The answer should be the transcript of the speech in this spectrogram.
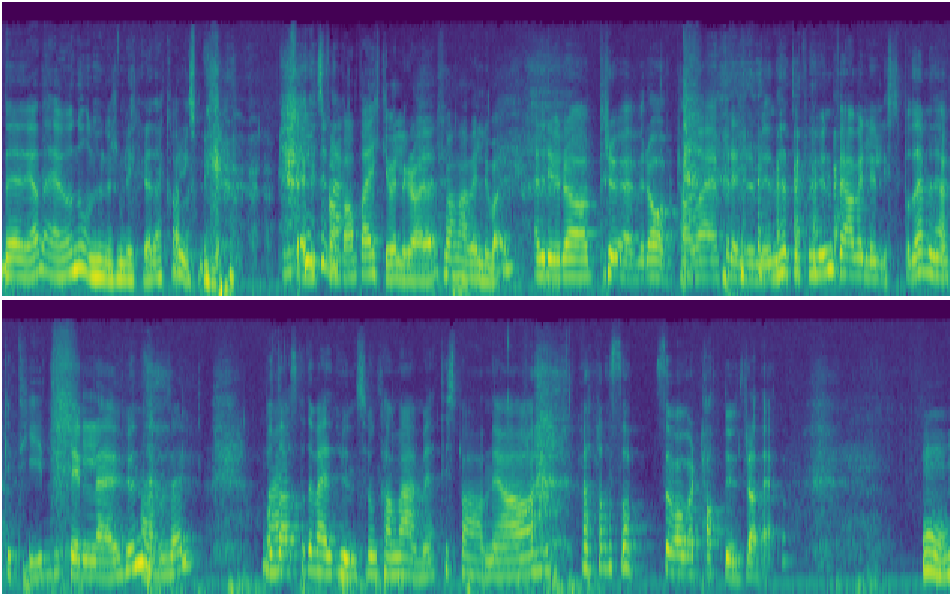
Det, ja, det er jo noen hunder som liker det. Det er ikke alle som liker det. Felix blant annet er ikke veldig glad i det, for han er veldig varm. Jeg driver og prøver å overtale foreldrene mine til å få hund, for jeg har veldig lyst på det, men jeg har ikke tid til eh, hund. Og da skal det være en hund som kan være med til Spania. Altså, som var bare tatt ut fra det. Mm.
